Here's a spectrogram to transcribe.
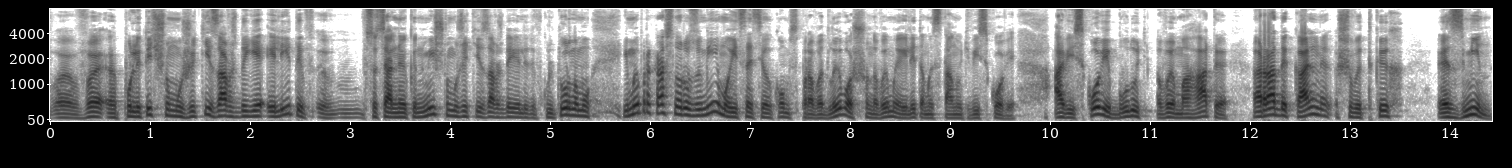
в, е, е, політичному житті завжди є еліти, в, соціально-економічному житті завжди є еліти, в культурному. І ми прекрасно розуміємо, і це цілком справедливо, що новими елітами стануть військові. А військові будуть вимагати радикальних швидких змін.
